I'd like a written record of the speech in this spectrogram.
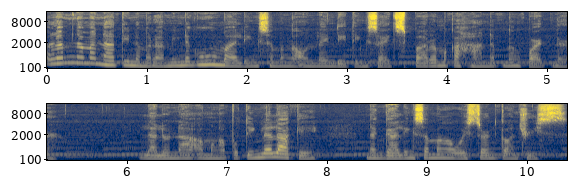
Alam naman natin na maraming naghuhumaling sa mga online dating sites para makahanap ng partner. Lalo na ang mga puting lalaki na galing sa mga western countries.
